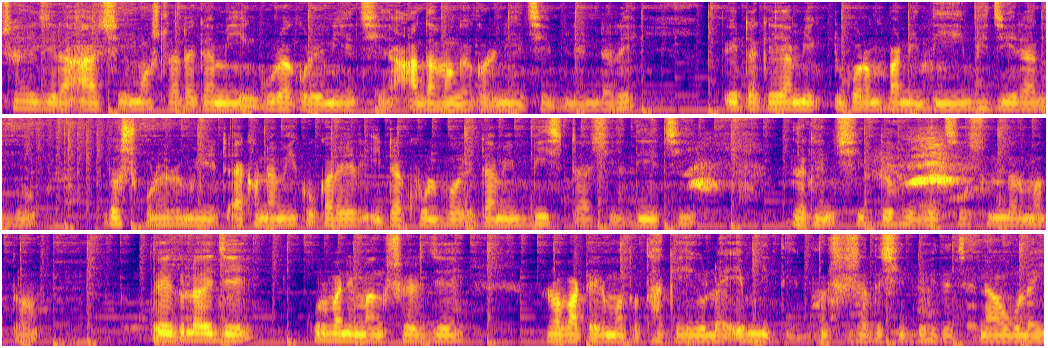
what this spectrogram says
শাহি জিরা আর সেই মশলাটাকে আমি গুঁড়া করে নিয়েছি আধা ভাঙা করে নিয়েছি ব্লেন্ডারে। তো এটাকে আমি একটু গরম পানি দিয়ে ভিজিয়ে রাখব দশ পনেরো মিনিট। এখন আমি কুকারের এটা খুলবো, এটা আমি বিশটা শীত দিয়েছি। দেখেন, সিদ্ধ হয়ে গেছে সুন্দর মতো। তো এগুলো যে কুরবানি মাংসের যে রবাটের মতো থাকে, এগুলো এমনিতে মাংসের সাথে সিদ্ধ হইতে চায় না, ওগুলাই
